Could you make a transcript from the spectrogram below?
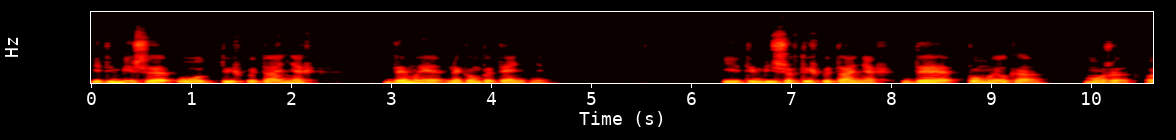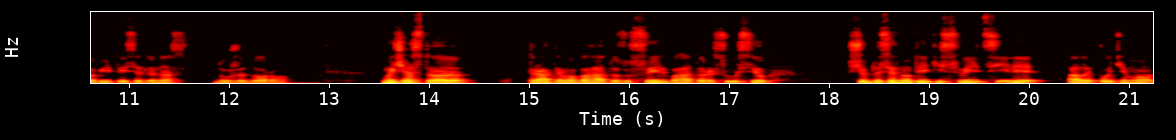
І тим більше у тих питаннях, де ми некомпетентні. І тим більше в тих питаннях, де помилка може обійтися для нас дуже дорого. Ми часто тратимо багато зусиль, багато ресурсів, щоб досягнути якісь свої цілі, але потім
